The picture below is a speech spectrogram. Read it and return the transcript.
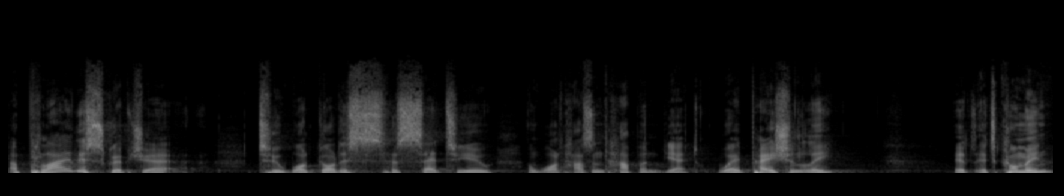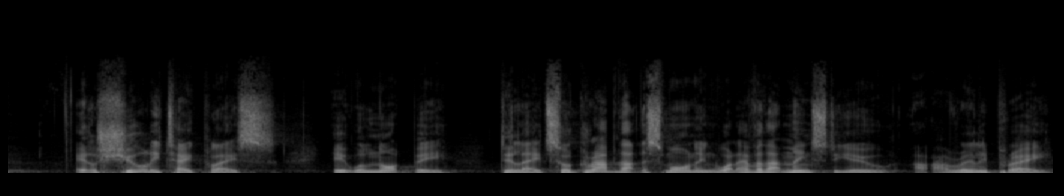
Apply this scripture to what God has, has said to you and what hasn't happened yet. Wait patiently. It, it's coming. It'll surely take place. It will not be delayed. So grab that this morning, whatever that means to you. I, I really pray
